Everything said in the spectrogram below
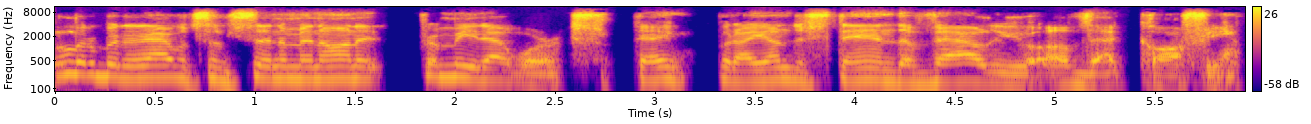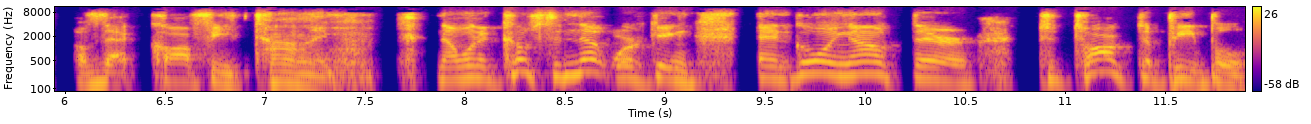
A little bit of that with some cinnamon on it. For me, that works. Okay. But I understand the value of that coffee, of that coffee time. Now, when it comes to networking and going out there to talk to people,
